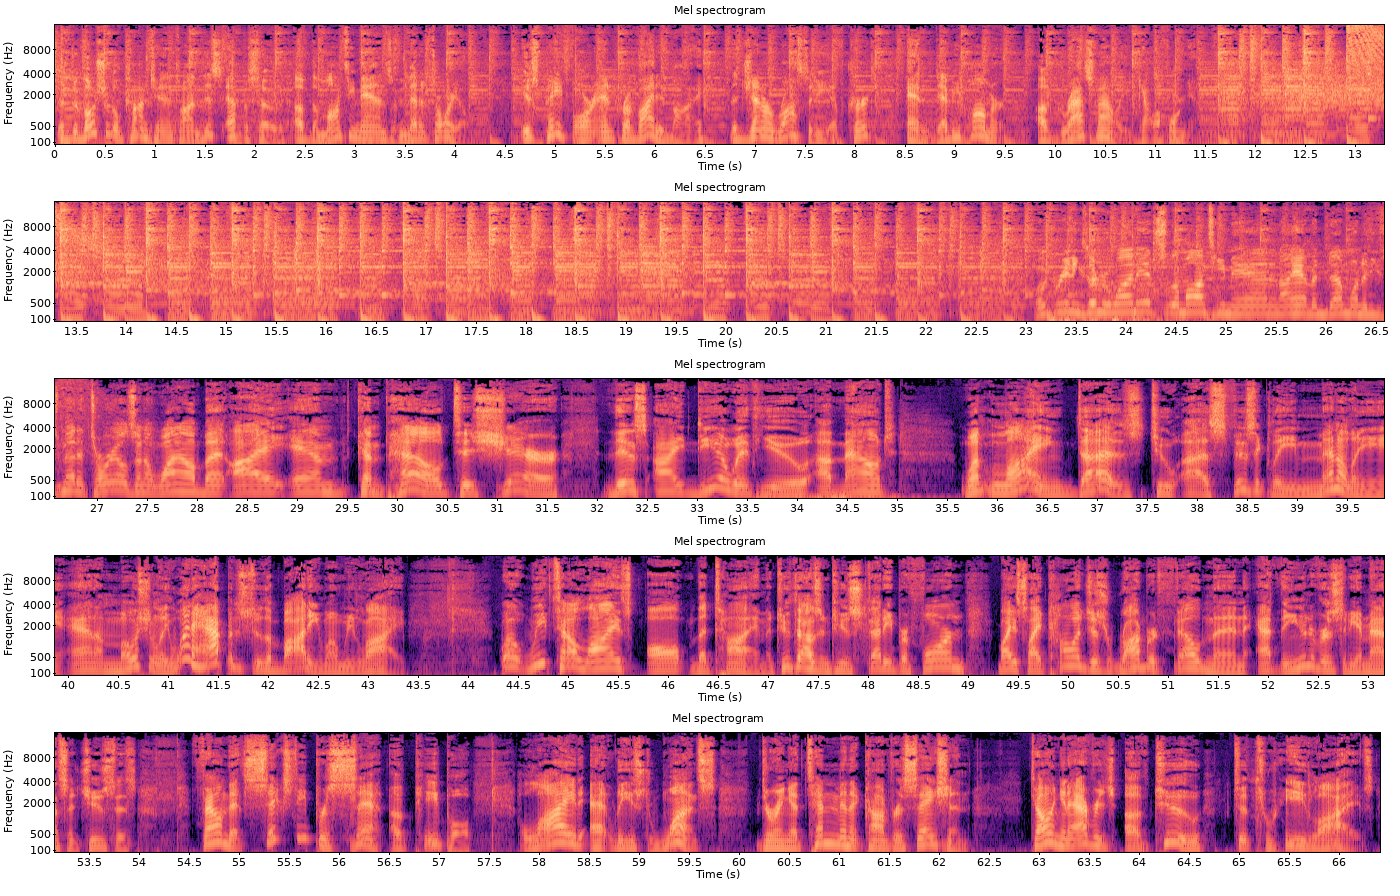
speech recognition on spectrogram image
The devotional content on this episode of the Monty Man's Meditorial is paid for and provided by the generosity of Kurt and Debbie Palmer of Grass Valley, California. Well, greetings, everyone. It's the Monty Man, and I haven't done one of these meditorials in a while, but I am compelled to share this idea with you about what lying does to us physically, mentally, and emotionally. What happens to the body when we lie? Well, we tell lies all the time. A 2002 study performed by psychologist Robert Feldman at the University of Massachusetts found that 60% of people lied at least once during a 10 minute conversation, telling an average of two to three lies.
